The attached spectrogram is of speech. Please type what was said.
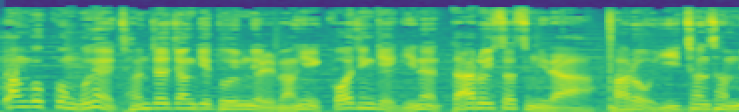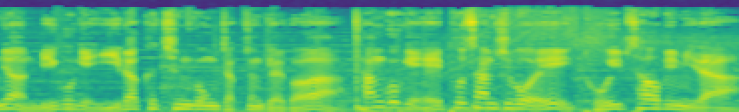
한국 공군의 전자전기 도입 열망이 꺼진 계기는 따로 있었습니다. 바로 2003년 미국의 이라크 침공 작전 결과와 한국의 F-35A 도입 사업입니다.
